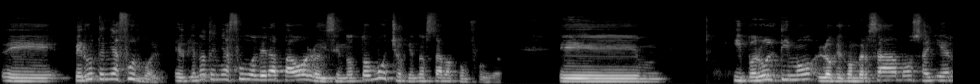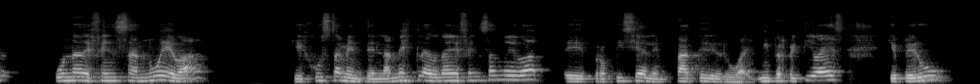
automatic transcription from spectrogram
Eh, Perú tenía fútbol. El que no tenía fútbol era Paolo y se notó mucho que no estaba con fútbol. Eh, y por último, lo que conversábamos ayer, una defensa nueva, que justamente en la mezcla de una defensa nueva eh, propicia el empate de Uruguay. Mi perspectiva es que Perú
